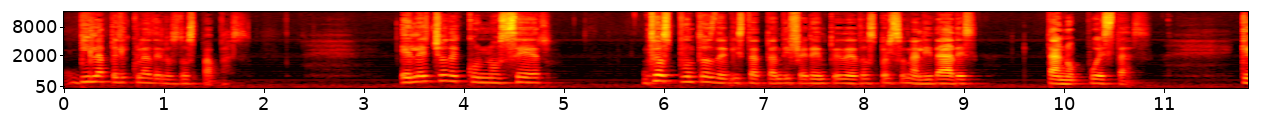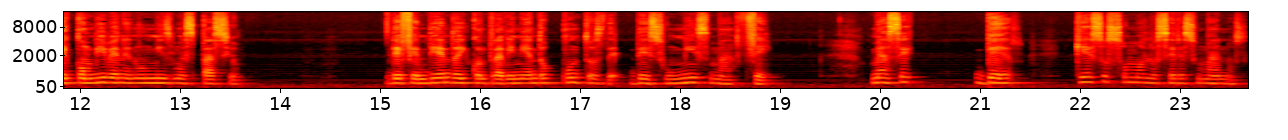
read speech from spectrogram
vi la película de los dos papas. El hecho de conocer dos puntos de vista tan diferentes de dos personalidades tan opuestas que conviven en un mismo espacio defendiendo y contraviniendo puntos de, su misma fe. Me hace ver que esos somos los seres humanos.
